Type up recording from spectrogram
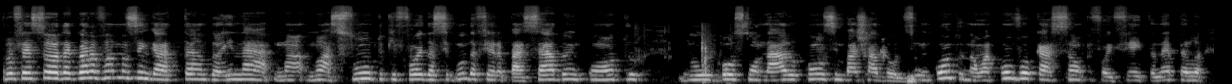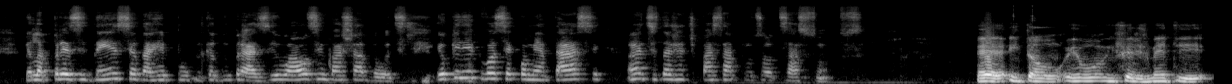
Professor, agora vamos engatando aí na, na, no assunto que foi da segunda-feira passada, o encontro do Bolsonaro com os embaixadores. O encontro não, a convocação que foi feita né, pela, pela presidência da República do Brasil aos embaixadores. Eu queria que você comentasse antes da gente passar para os outros assuntos. É, então, eu infelizmente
